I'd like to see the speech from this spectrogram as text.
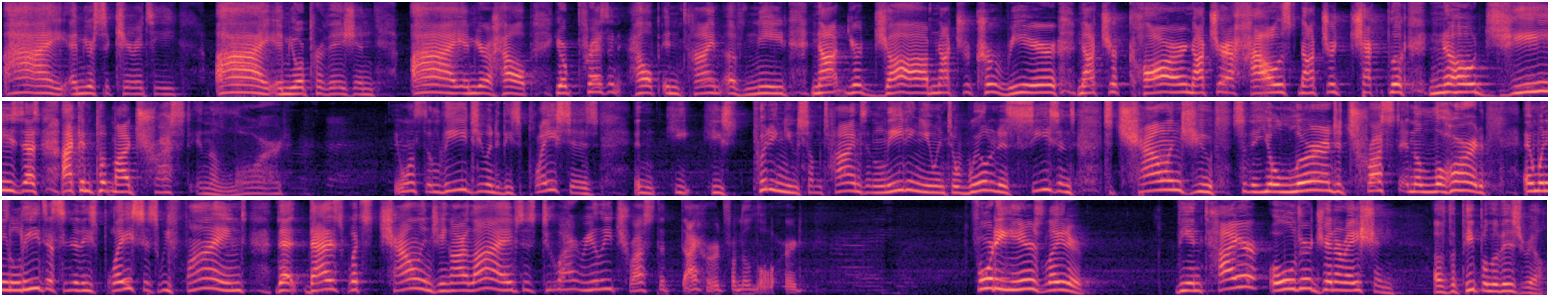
I am your security. I am your provision. I am your help, your present help in time of need, not your job, not your career, not your car, not your house, not your checkbook. No, Jesus, I can put my trust in the Lord. He wants to lead you into these places, and he, He's putting you sometimes and leading you into wilderness seasons to challenge you so that you'll learn to trust in the Lord. And when He leads us into these places, we find that that is what's challenging our lives is do I really trust that I heard from the Lord? 40 years later, the entire older generation of the people of Israel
